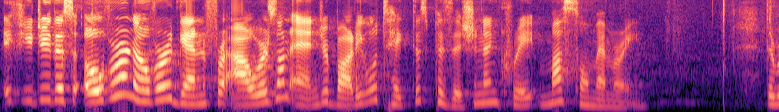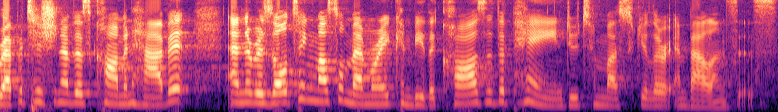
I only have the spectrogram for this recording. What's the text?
If you do this over and over again for hours on end, your body will take this position and create muscle memory. The repetition of this common habit and the resulting muscle memory can be the cause of the pain due to muscular imbalances.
